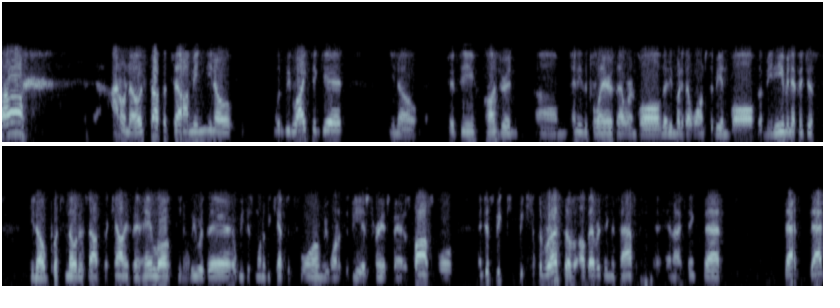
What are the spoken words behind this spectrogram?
Uh, I don't know. It's tough to tell. I mean, you know, would we like to get, you know, fifty, hundred, um, any of the players that were involved, anybody that wants to be involved? I mean, even if it just, you know, puts notice out to the county saying, hey, look, you know, we were there. We just want to be kept informed. We want it to be as transparent as possible, and just be, be kept abreast of, of everything that's happening. And I think that that that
